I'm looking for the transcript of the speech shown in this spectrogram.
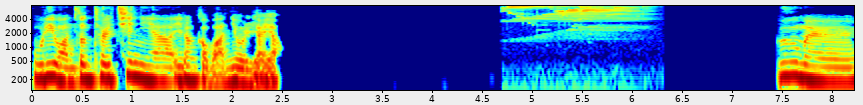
우리 완전 절친이야 이런 거 많이 올려요. boomer,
